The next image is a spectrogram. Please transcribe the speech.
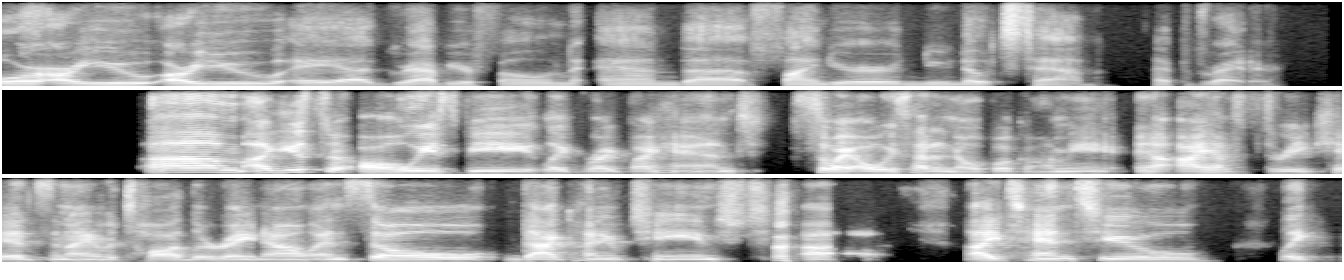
or are you are you a uh, grab your phone and uh, find your new notes tab type of writer? Um, I used to always be like right by hand. So I always had a notebook on me. I have three kids and I have a toddler right now. And so that kind of changed. uh, I tend to like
